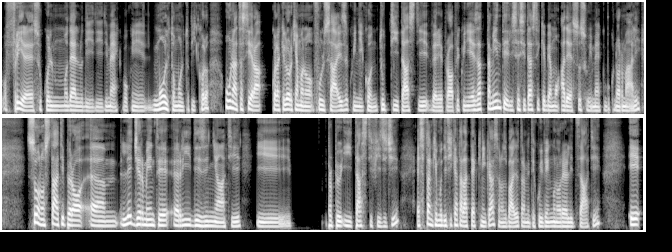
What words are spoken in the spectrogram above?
offrire su quel modello di, di, di MacBook, quindi molto molto piccolo, una tastiera quella che loro chiamano full size, quindi con tutti i tasti veri e propri, quindi esattamente gli stessi tasti che abbiamo adesso sui MacBook normali. Sono stati però um, leggermente ridisegnati i, proprio i tasti fisici, è stata anche modificata la tecnica, se non sbaglio, tramite cui vengono realizzati e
